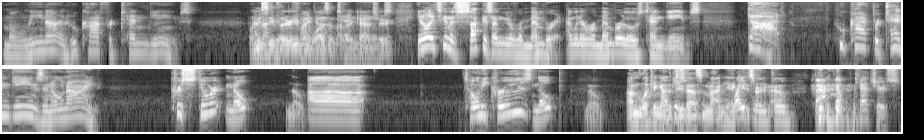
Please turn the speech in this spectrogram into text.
Molina, and who caught for ten games? Let I'm me see if there even was another catcher. games. You know what's gonna suck is I'm gonna remember it. I'm gonna remember those ten games. God, who caught for ten games in 09? Chris Stewart? Nope. Nope, Uh, Tony Cruz? Nope. nope. I'm looking at I'm the 2009 Yankees right now. backup catchers.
